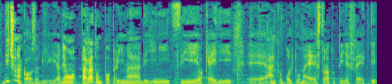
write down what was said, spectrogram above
Dici una cosa, Billy, abbiamo parlato un po' prima degli inizi, ok, di eh, anche un po' il tuo maestro a tutti gli effetti,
